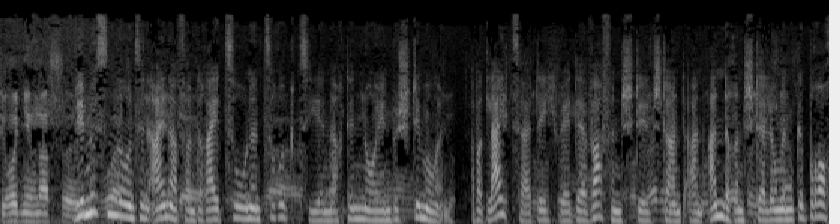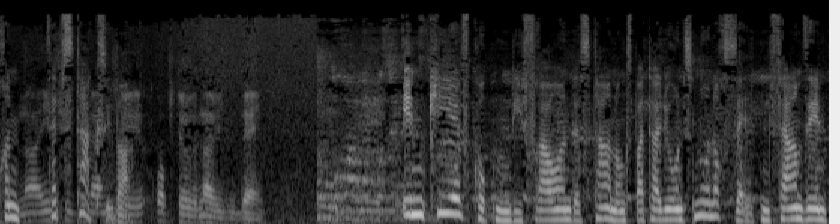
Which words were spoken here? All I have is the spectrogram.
Wir müssen uns in einer von drei Zonen zurückziehen nach den neuen Bestimmungen. Aber gleichzeitig wird der Waffenstillstand an anderen Stellungen gebrochen, selbst tagsüber. In Kiew gucken die Frauen des Tarnungsbataillons nur noch selten Fernsehen,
